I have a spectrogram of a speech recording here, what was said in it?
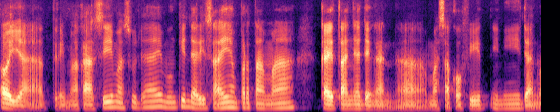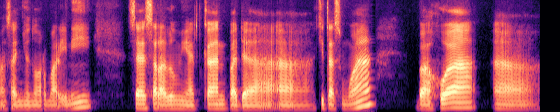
Oh ya, terima kasih Mas Uday. Mungkin dari saya yang pertama kaitannya dengan uh, masa COVID ini dan masa new normal ini, saya selalu mengingatkan pada uh, kita semua bahwa uh,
